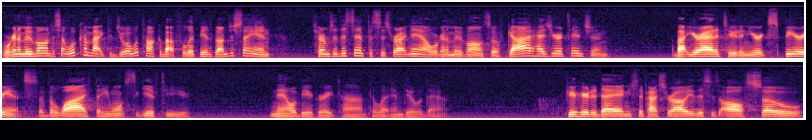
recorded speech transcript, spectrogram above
We're going to move on to something. We'll come back to joy. We'll talk about Philippians, but I'm just saying, in terms of this emphasis right now, we're going to move on. So if God has your attention about your attitude and your experience of the life that He wants to give to you, now would be a great time to let him deal with that. If you're here today and you say, Pastor Robbie, this is all so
